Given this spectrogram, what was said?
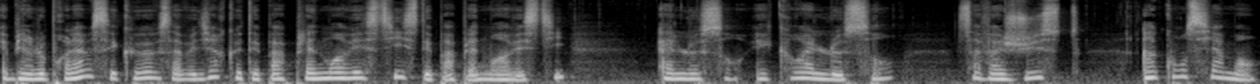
eh bien le problème c'est que ça veut dire que t'es pas pleinement investi. Si t'es pas pleinement investi, elle le sent. Et quand elle le sent, ça va juste inconsciemment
